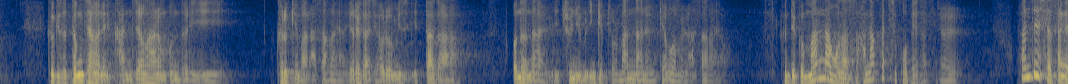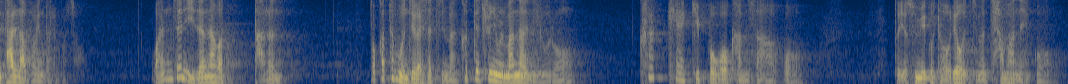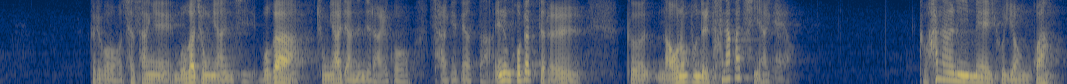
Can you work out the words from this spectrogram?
거기서 등장하는 간정하는 분들이 그렇게 말하잖아요. 여러 가지 어려움이 있다가 어느 날 주님을 인격적으로 만나는 경험을 하잖아요. 근데 그 만나고 나서 하나같이 고백하기를 완전히 세상에 달라 보인다는 거죠. 완전히 이전하고 다른 똑같은 문제가 있었지만 그때 주님을 만난 이후로 그렇게 기쁘고 감사하고 또 예수 믿고 더 어려웠지만 참아내고 그리고 세상에 뭐가 중요한지 뭐가 중요하지 않는지를 알고 살게 되었다. 이런 고백들을 그 나오는 분들이 하나같이 이야기해요. 그 하나님의 그 영광,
